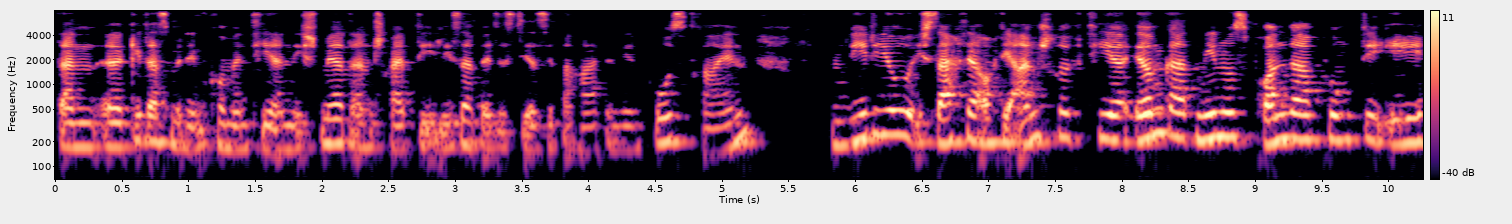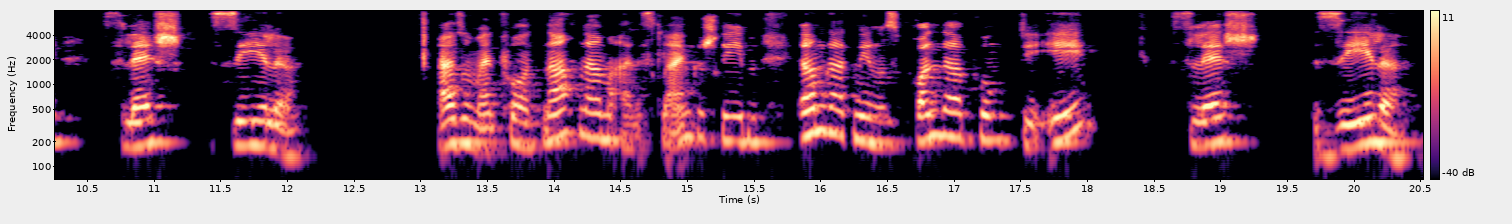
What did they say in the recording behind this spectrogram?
dann äh, geht das mit dem Kommentieren nicht mehr. Dann schreibt die Elisabeth es dir separat in den Post rein. Ein Video, ich sagte ja auch die Anschrift hier, irmgard-bronda.de slash Seele. Also mein Vor- und Nachname, alles klein geschrieben, irmgard-bronda.de slash Seele.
